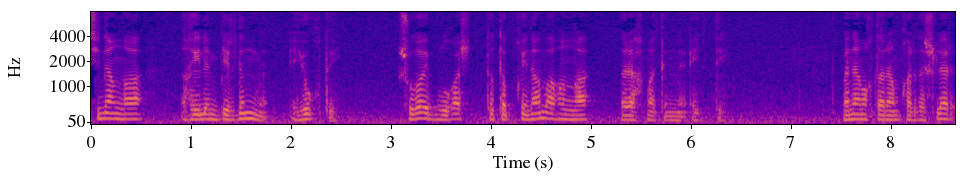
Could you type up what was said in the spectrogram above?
Син аңа гыйлем бирдеңме? Юк, ди. Шулай булгач, тотып кыйнамаганга рәхмәтеңне әйт, ди. Менә, мөхтәрәм кардәшләр,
